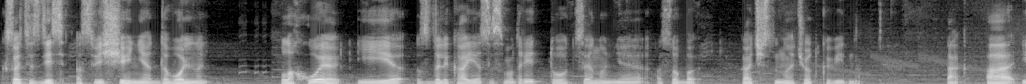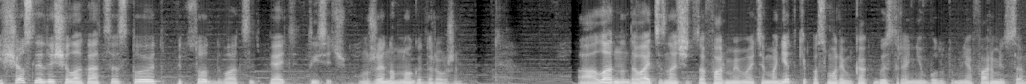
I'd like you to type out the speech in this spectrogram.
Кстати, здесь освещение довольно плохое, и сдалека, если смотреть, то цену не особо качественно, четко видно. Так, а еще следующая локация стоит 525 тысяч, уже намного дороже. А, ладно, давайте, значит, зафармим эти монетки, посмотрим, как быстро они будут у меня фармиться.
